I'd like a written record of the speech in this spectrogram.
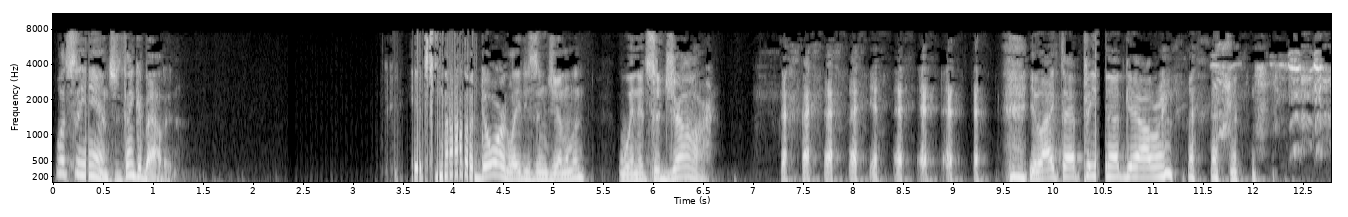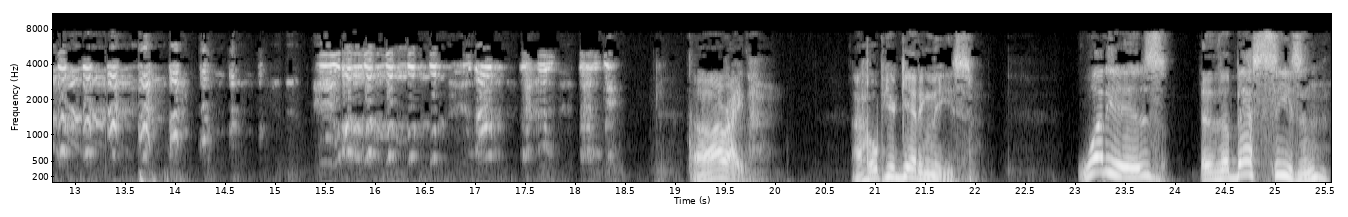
What's the answer? Think about it. It's not a door, ladies and gentlemen, when it's a jar. you like that peanut gallery? All right. I hope you're getting these. What is the best season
